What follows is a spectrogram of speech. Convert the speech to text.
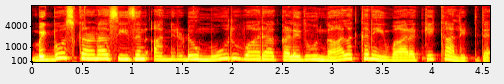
ಬಿಗ್ ಬಾಸ್ ಕನ್ನಡ ಸೀಸನ್ ಹನ್ನೆರಡು ಮೂರು ವಾರ ಕಳೆದು ನಾಲ್ಕನೇ ವಾರಕ್ಕೆ ಕಾಲಿಟ್ಟಿದೆ.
